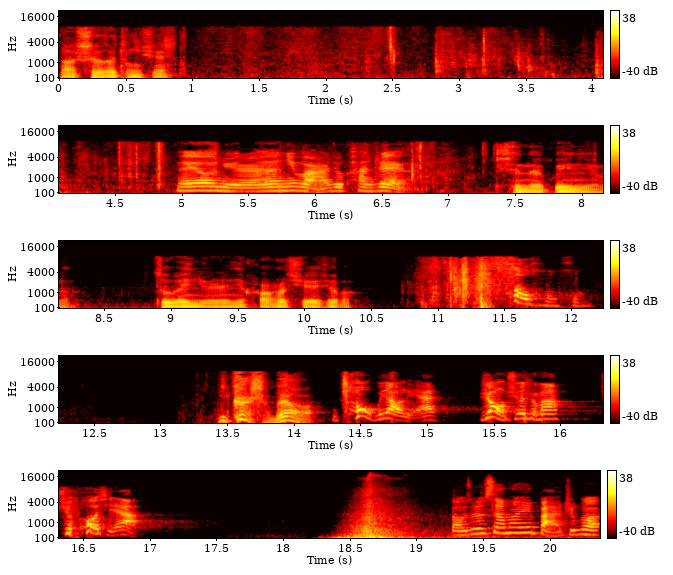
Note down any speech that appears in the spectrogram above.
老师和同学。没有女人，你晚上就看这个。现在归你了，作为女人，你好好学学吧。骚哄哄！你干什么呀？你臭不要脸！让我学什么？学破鞋？我就相当于把这个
